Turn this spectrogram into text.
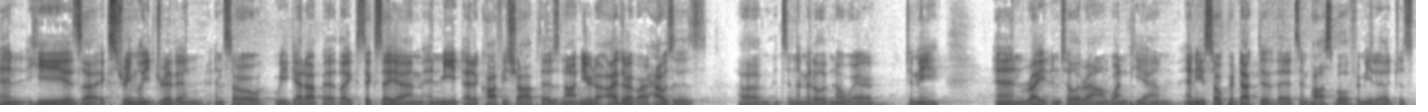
and he is uh, extremely driven. And so we get up at like 6 a.m. and meet at a coffee shop that is not near to either of our houses. Um, it's in the middle of nowhere to me, and write until around 1 p.m. And he's so productive that it's impossible for me to just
